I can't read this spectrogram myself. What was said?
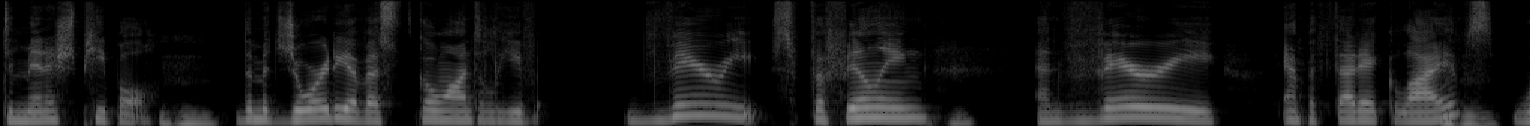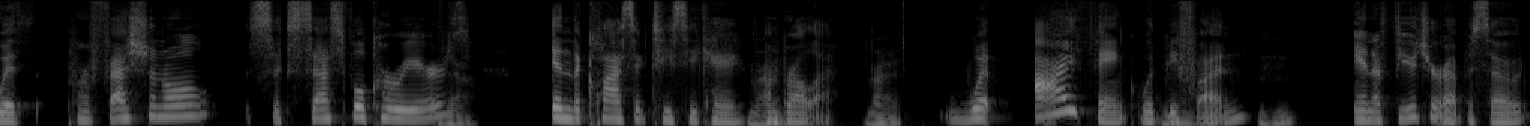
diminished people. Mhm. The majority of us go on to leave very fulfilling Mhm. and very empathetic lives Mm-hmm. with professional, successful careers Yeah. in the classic TCK Right. umbrella. Right. What I think would be Mhm. fun Mhm. in a future episode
